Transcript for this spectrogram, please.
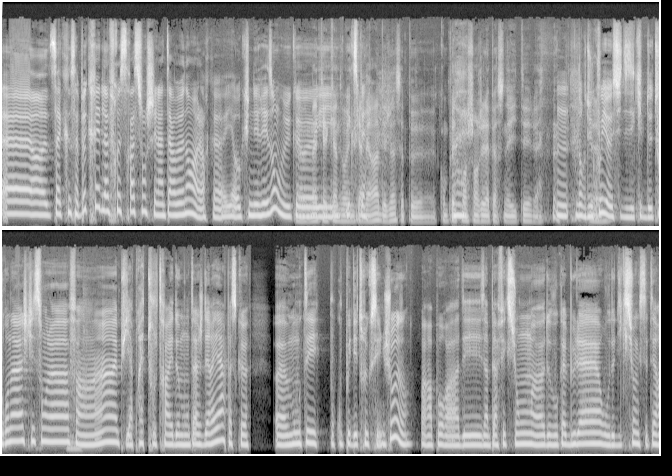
euh, ça, peut créer de la frustration chez l'intervenant, alors qu'il n'y a aucune raison, vu que. Euh, mettre il quelqu'un devant une expert. caméra, déjà, ça peut complètement Ouais. changer la personnalité. là. Mm. Donc du coup, il y a aussi des équipes de tournage qui sont là. Enfin, hein, et puis après tout le travail de montage derrière, parce que euh, monter pour couper des trucs, c'est une chose par rapport à des imperfections euh, de vocabulaire ou de diction, etc.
